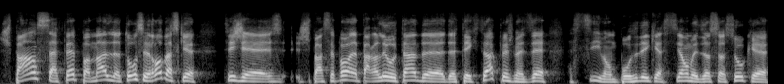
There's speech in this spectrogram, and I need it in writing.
Je pense que ça fait pas mal de tour. C'est drôle parce que, tu je, je pensais pas parler autant de, TikTok. Puis je me disais, si, ils vont me poser des questions médias sociaux que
